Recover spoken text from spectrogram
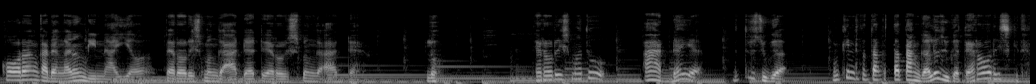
kok orang kadang-kadang denial terorisme nggak ada terorisme nggak ada. Loh terorisme tuh ada ya? Terus juga mungkin tetang tetangga lu juga teroris gitu.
